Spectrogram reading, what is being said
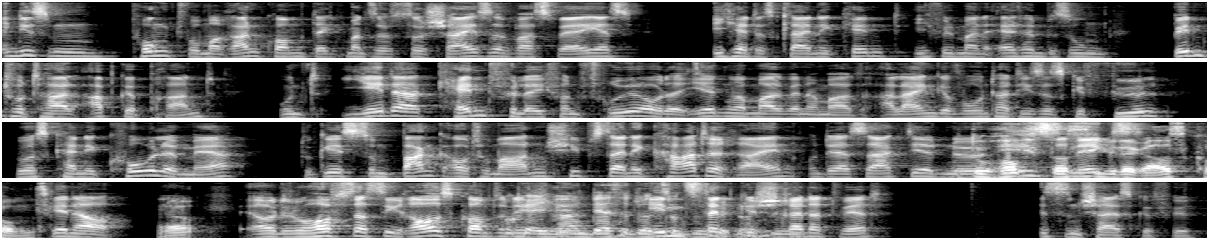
in diesem Punkt, wo man rankommt, denkt man so, so scheiße, was wäre jetzt? Ich hätte das kleine Kind, ich will meine Eltern besuchen bin total abgebrannt. Und jeder kennt vielleicht von früher oder irgendwann mal, wenn er mal allein gewohnt hat, dieses Gefühl, du hast keine Kohle mehr. Du gehst zum Bankautomaten, schiebst deine Karte rein und er sagt dir, nö, du hoffst, dass nix. sie wieder rauskommt. Genau. Ja. Oder du hoffst, dass sie rauskommt okay, und nicht instant geschreddert wird. Ist ein Scheißgefühl.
